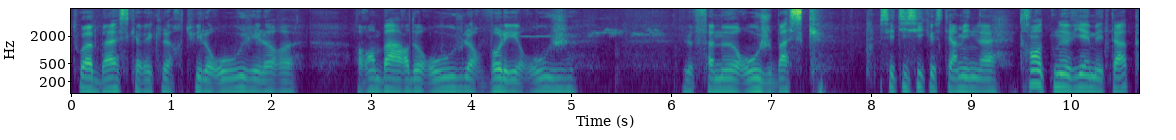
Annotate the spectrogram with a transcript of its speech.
toits basques avec leurs tuiles rouges et leurs euh, rambardes rouges, leurs volets rouges, le fameux rouge basque. C'est ici que se termine la 39e étape.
